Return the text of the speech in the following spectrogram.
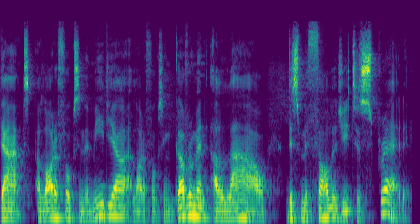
that a lot of folks in the media, a lot of folks in government allow this mythology to spread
